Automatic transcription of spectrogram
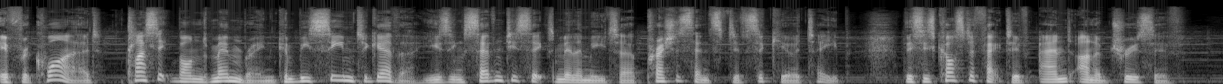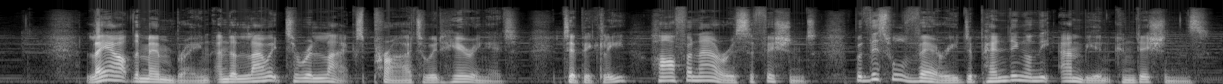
If required, ClassicBond membrane can be seamed together using 76mm pressure sensitive secure tape. This is cost effective and unobtrusive. Lay out the membrane and allow it to relax prior to adhering it. Typically, half an hour is sufficient, but this will vary depending on the ambient conditions.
